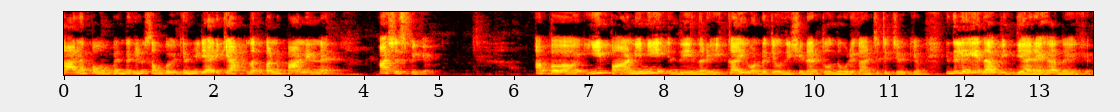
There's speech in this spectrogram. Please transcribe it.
കാലം പോകുമ്പോൾ എന്തെങ്കിലും സംഭവിക്കുമെന്ന് വിചാരിക്കാം എന്നൊക്കെ പറഞ്ഞ് പാണിനെ ആശ്വസിപ്പിക്കും. അപ്പോൾ ഈ പാണിനി എന്ത് ചെയ്യുന്നത് ഈ കൈ കൊണ്ട് ജ്യോതിഷിയുടെ അടുത്ത് ഒന്നുകൂടി കാണിച്ചിട്ട് ചോദിക്കും ഇതിൽ ഏതാ വിദ്യാരേഖ? എന്ന് ചോദിക്കും.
